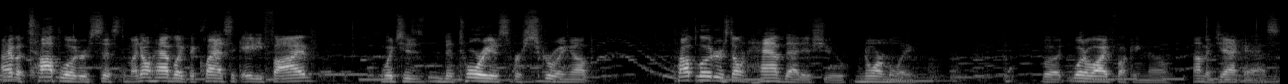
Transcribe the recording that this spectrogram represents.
I have a top loader system. I don't have like the classic 85, which is notorious for screwing up. Top loaders don't have that issue normally. But what do I fucking know? I'm a jackass.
